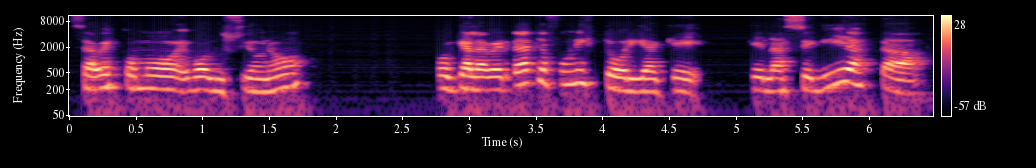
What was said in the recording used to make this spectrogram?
¿Sabes cómo evolucionó? Porque a la verdad que fue una historia que que la seguí hasta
